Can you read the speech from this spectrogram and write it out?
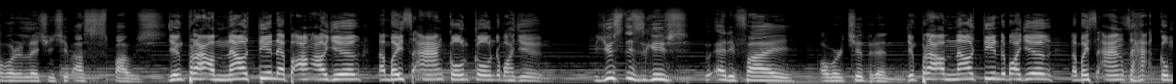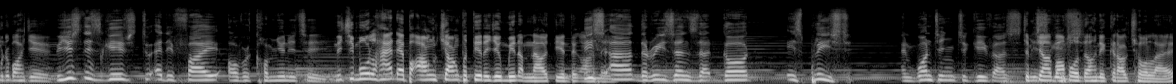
our relationship as spouse. យើងប្រើអំណោយទានដែលព្រះអង្គឲ្យយើងដើម្បីស្អាងកូនកូនរបស់យើង We use these gifts to edify our children. យើងប្រើអំណោយទានរបស់យើងដើម្បីស្អាងសហគមន៍របស់យើង We use these gifts to edify our community. នេះជាមូលហេតុដែលព្រះអង្គចង់ប្រទានឲ្យយើងមានអំណោយទានទាំងអស់ These នេះ are the reasons that God is pleased and wanting to give us ខ្ញុំ these ចង់ឲ្យបងប្អូន gifts. ទាំងអស់គ្នាក្រោកឈរឡើង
